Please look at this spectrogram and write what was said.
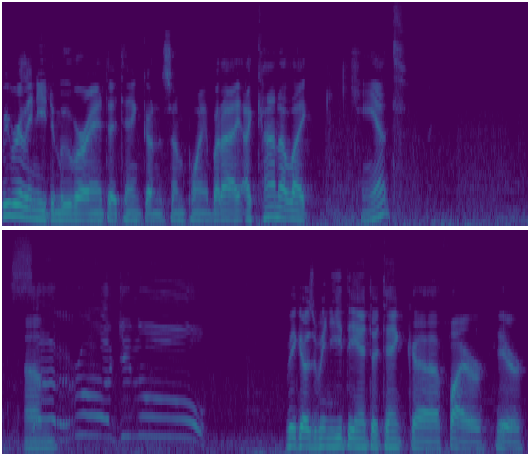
We really need to move our anti-tank gun at some point, but I, I kind of like can't. Um, because we need the anti-tank uh, fire here.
